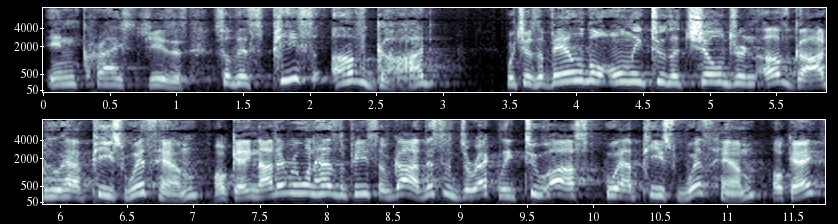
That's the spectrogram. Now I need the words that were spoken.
in Christ Jesus. So, this peace of God, which is available only to the children of God who have peace with Him, okay? Not everyone has the peace of God. This is directly to us who have peace with Him, okay?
